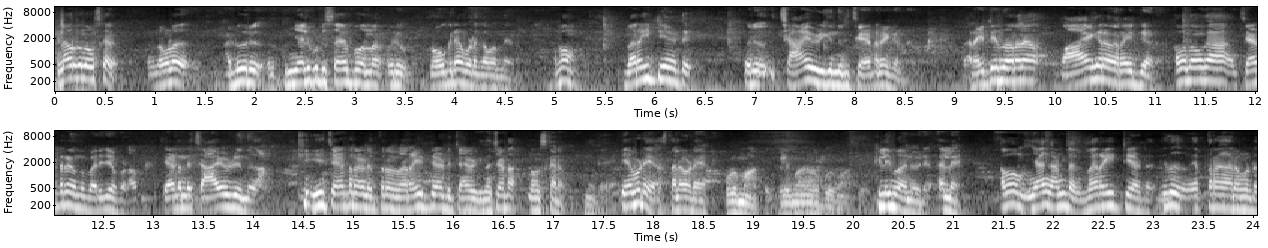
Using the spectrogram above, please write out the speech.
എല്ലാവർക്കും നമസ്കാരം. നമ്മൾ അടൂർ കുഞ്ഞാലിക്കുട്ടി സാഹിബ് വന്ന ഒരു പ്രോഗ്രാം എടുക്കാൻ വന്നതാണ്. അപ്പം വെറൈറ്റി ആയിട്ട് ഒരു ചായ ഒഴിക്കുന്ന ഒരു ചേട്ടനെ കണ്ട്. വെറൈറ്റി എന്ന് പറഞ്ഞാൽ ഭയങ്കര വെറൈറ്റിയാണ് അപ്പോൾ നമുക്ക് ആ ചേട്ടനെ ഒന്ന് പരിചയപ്പെടാം. ചേട്ടന്റെ ചായ ഒഴി ഒന്ന് കാണാം. ഈ ചേട്ടനാണ് ഇത്ര വെറൈറ്റി ആയിട്ട് ചായ ഒഴിക്കുന്നത്. ചേട്ടാ നമസ്കാരം. എവിടെയാണ് സ്ഥലം എവിടെയാണ് കിളിമാനൂർ അല്ലേ? അപ്പം ഞാൻ കണ്ട് വെറൈറ്റി ആയിട്ട്. ഇത് എത്ര കാലം കൊണ്ട്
